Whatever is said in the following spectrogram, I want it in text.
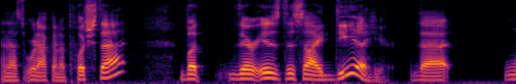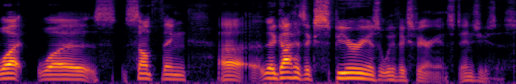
and that's we're not going to push that. But there is this idea here that what was something uh, that God has experienced what we've experienced in Jesus.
